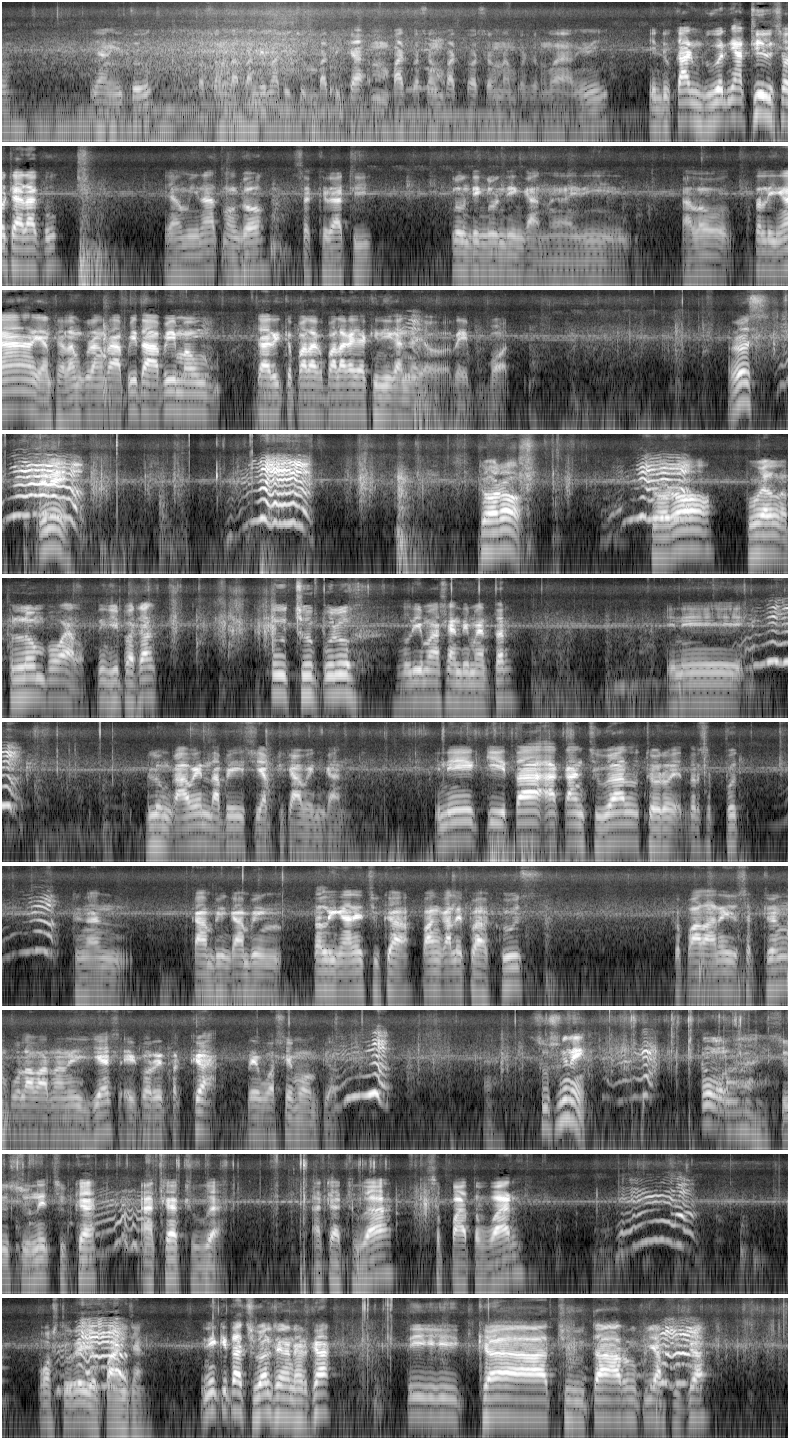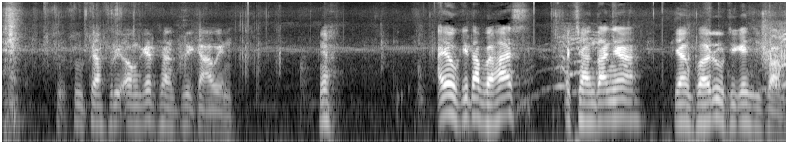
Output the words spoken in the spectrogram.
yang itu 085743404060 Wah, ini indukan luarnya deal saudaraku. Yang minat monggo segera di kelunting-keluntingkan nah ini kalau telinga yang dalam kurang rapi tapi mau cari kepala-kepala kayak gini kan ya repot. Terus ini Doro. Doro boel belum poel tinggi badan 75 cm ini belum kawin tapi siap dikawinkan. Ini kita akan jual Doro tersebut dengan kambing-kambing telinganya juga pangkalnya bagus kepalanya sedang pola warnanya yes ekornya tegak rewose mompel nah, susu ini. Oh, susu ini juga ada dua. Ada dua sepatuan. Posturnya ya panjang. Ini kita jual dengan harga 3 juta rupiah juga. Sudah free ongkir dan free kawin. Ya ayo kita bahas pejantannya yang baru di Kenji Farm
